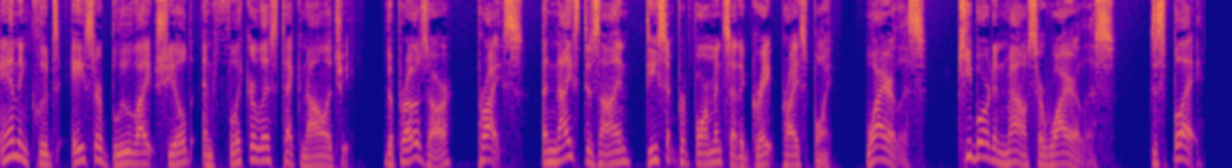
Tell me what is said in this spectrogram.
and includes Acer Blue Light Shield and flickerless technology. The pros are price, a nice design, decent performance at a great price point. Wireless, keyboard and mouse are wireless. Display,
